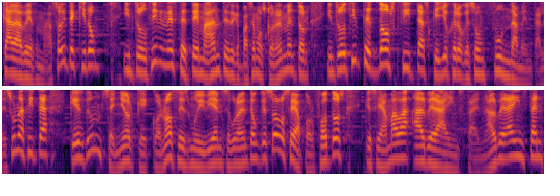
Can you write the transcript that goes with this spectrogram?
cada vez más. Hoy te quiero introducir en este tema, antes de que pasemos con el mentor, introducirte dos citas que yo creo que son fundamentales. Una cita que es de un señor que conoces muy bien, seguramente, aunque solo sea por fotos, que se llamaba Albert Einstein. Albert Einstein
